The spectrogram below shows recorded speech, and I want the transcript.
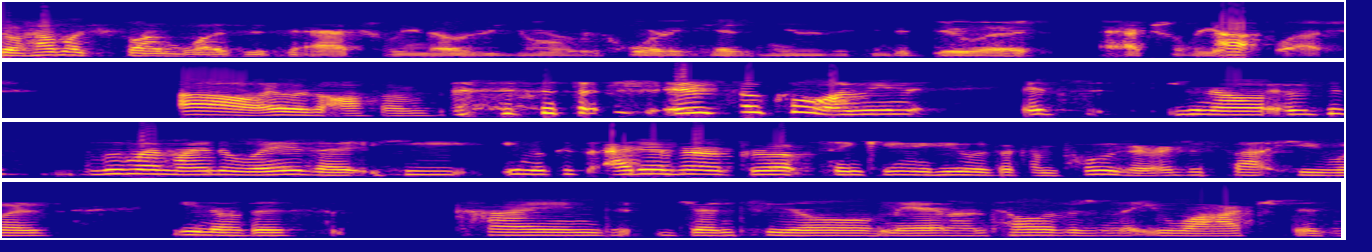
So how much fun was it to actually know that you were recording his music and to do it actually in uh, flesh? Oh, it was awesome. it was so cool. I mean, it's, you know, it just blew my mind away that he, you know, because I never grew up thinking he was a composer. I just thought he was, you know, this kind, genteel man on television that you watched and,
